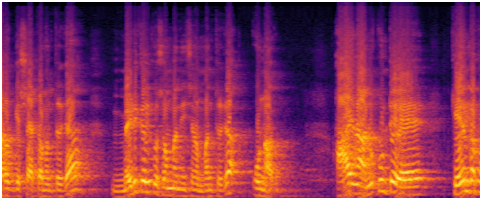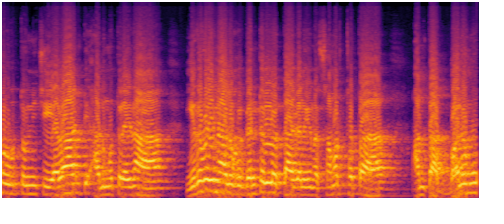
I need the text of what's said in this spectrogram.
ఆరోగ్య శాఖ మంత్రిగా మెడికల్కు సంబంధించిన మంత్రిగా ఉన్నారు. ఆయన అనుకుంటే కేంద్ర ప్రభుత్వం నుంచి ఎలాంటి అనుమతులైనా ఇరవై నాలుగు గంటల్లో తాగలిగిన సమర్థత అంత బలము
